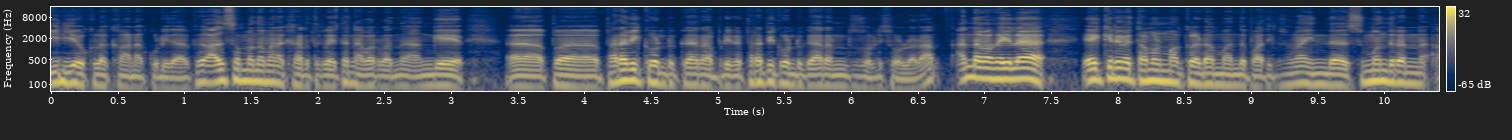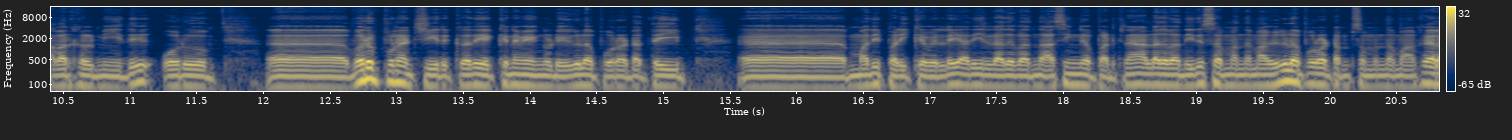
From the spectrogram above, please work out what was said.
வீடியோக்களை காணக்கூடியதாக இருக்குது அது சம்பந்தமான கருத்துக்களை தான் அவர் வந்து அங்கே பரவி கொண்டிருக்கார் அப்படின்னு பரப்பி கொண்டிருக்காருன்னு சொல்லி சொல்லலாம். அந்த வகையில் ஏற்கனவே தமிழ் மக்களிடம் வந்து பார்த்தீங்கன்னா சொன்னால் இந்த சுமந்திரன் அவர்கள் மீது ஒரு வெறுப்புணர்ச்சி இருக்கிறது. ஏற்கனவே எங்களுடைய ஈழப் போராட்டத்தை மதிப்பளிக்கவில்லை. அது இல்லை அது வந்து அசிங்கப்படுத்தினார் அல்லது வந்து இது சம்பந்தமாக ஈழப் போராட்டம் சம்பந்தமாக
